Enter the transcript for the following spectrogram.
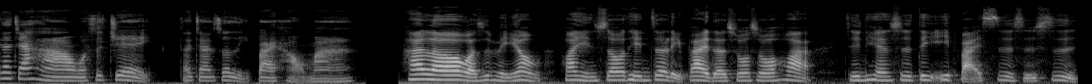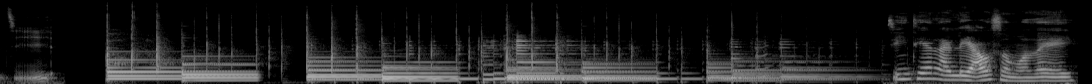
嗨，大家好，我是 Jay，大家这礼拜好吗？Hello，我是米用，欢迎收听这礼拜的说说话。今天是第一百四十四集。今天来聊什么嘞？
